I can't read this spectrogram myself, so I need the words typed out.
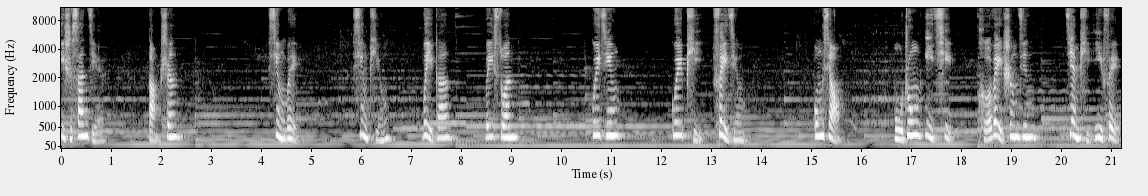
第十三节，党参，性味，性平，味甘，微酸，归经，归脾肺经。功效，补中益气，和胃生津，健脾益肺，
